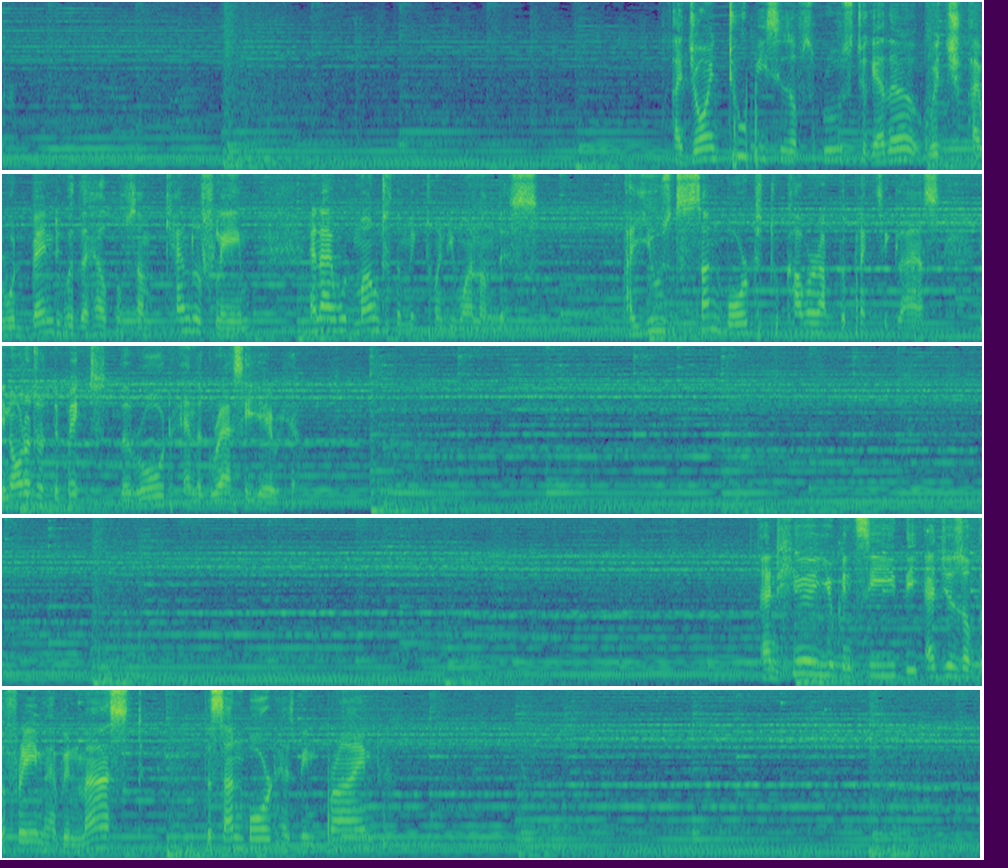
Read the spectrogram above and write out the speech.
I joined two pieces of sprues together which I would bend with the help of some candle flame and I would mount the MiG-21 on this. I used sunboard to cover up the plexiglass in order to depict the road and the grassy area. And here you can see the edges of the frame have been masked, the sunboard has been primed,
